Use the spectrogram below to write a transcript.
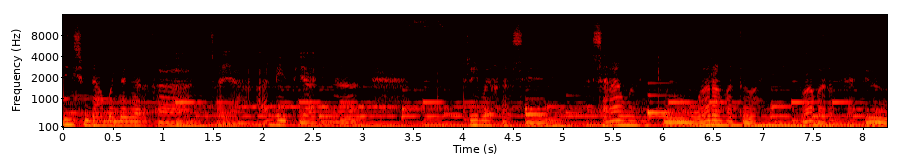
kasih sudah mendengarkan saya Aditya Dina Terima kasih. Assalamualaikum warahmatullahi wabarakatuh.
